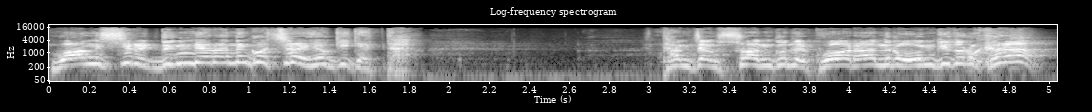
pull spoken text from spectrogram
왕실을 능멸하는 것이라 여기겠다. 당장 수안군을 고할 안으로 옮기도록 하라!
